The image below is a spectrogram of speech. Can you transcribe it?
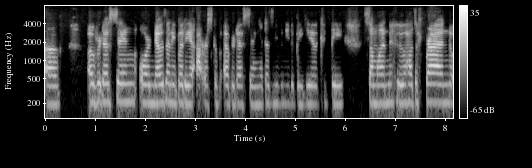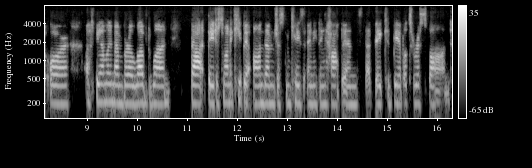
of overdosing or knows anybody at risk of overdosing. It doesn't even need to be you. It could be someone who has a friend or a family member, a loved one that they just want to keep it on them just in case anything happens, that they could be able to respond.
